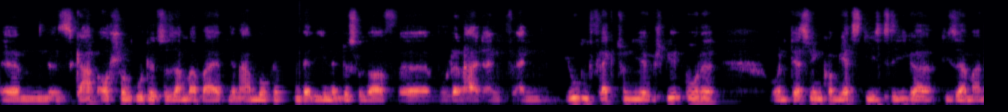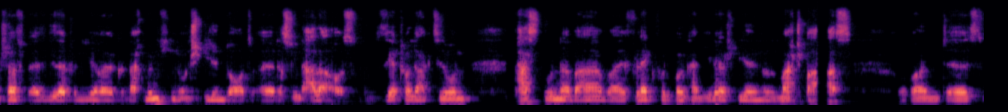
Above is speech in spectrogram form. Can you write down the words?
Ähm, es gab auch schon gute Zusammenarbeiten in Hamburg, in Berlin, in Düsseldorf, äh, wo dann halt ein, ein Jugendfleck-Turnier gespielt wurde. Und deswegen kommen jetzt die Sieger dieser Mannschaft, also dieser Turniere nach München und spielen dort äh, das Finale aus. Sehr tolle Aktion passt wunderbar, weil Flag Football kann jeder spielen und macht Spaß. Und äh, es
